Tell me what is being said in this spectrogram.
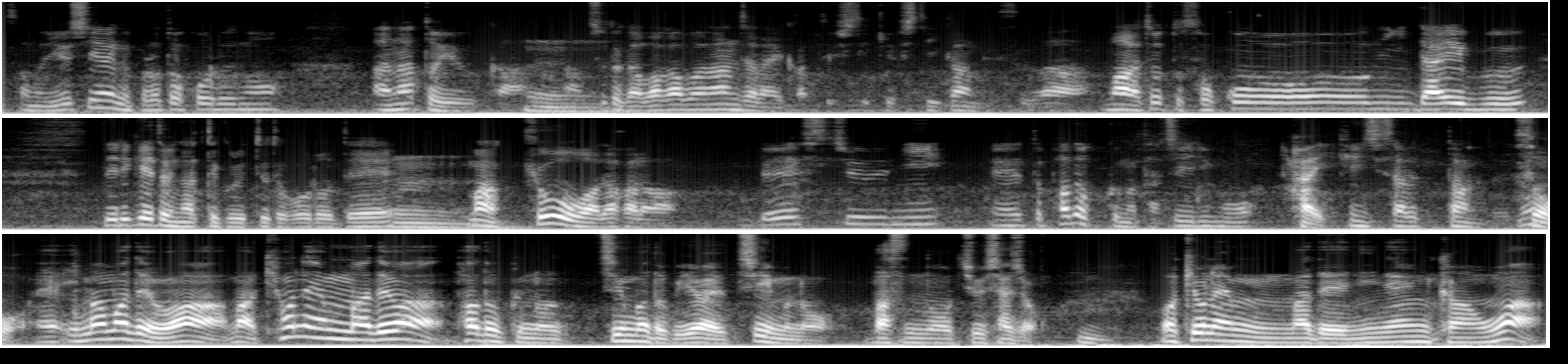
その UCI のプロトコルの穴というか、うん、ちょっとガバガバなんじゃないかっていう指摘をしていたんですが、まあ、ちょっとそこにだいぶ、デリケートになってくるっていうところで、まあ、今日はだから、レース中に、えっ、ー、と、パドックの立ち入りも禁止されたんだよね。はい、そう。え今までは、まあ去年まではパドックの、チームパドック、いわゆるチームのバスの駐車場。は、うん、去年まで2年間は、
